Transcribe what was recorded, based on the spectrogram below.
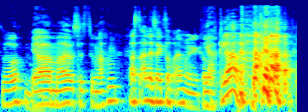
So, ja, mal, was willst du machen? Hast alle sechs auf einmal gekauft? Ja, klar.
